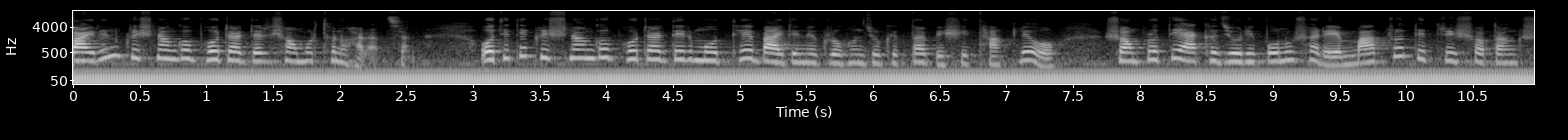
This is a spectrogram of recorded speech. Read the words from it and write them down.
বাইডেন কৃষ্ণাঙ্গ ভোটারদের সমর্থনও হারাচ্ছেন। অতীতে কৃষ্ণাঙ্গ ভোটারদের মধ্যে বাইডেনের গ্রহণযোগ্যতা বেশি থাকলেও সম্প্রতি এক জরিপ অনুসারে মাত্র তেত্রিশ শতাংশ,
